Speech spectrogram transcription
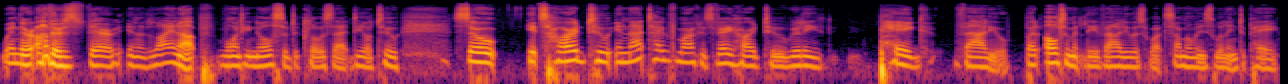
when there are others there in a lineup wanting also to close that deal too. So it's hard to, in that type of market, it's very hard to really peg value, but ultimately, value is what someone is willing to pay.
